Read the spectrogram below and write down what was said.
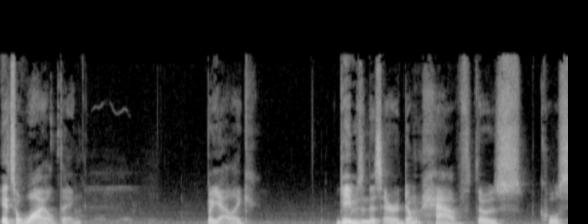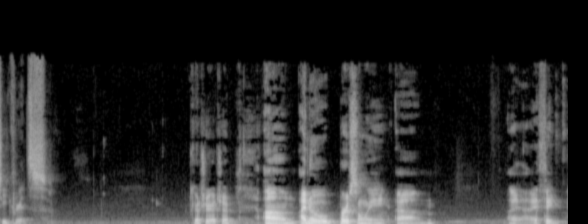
it's a wild thing. But yeah, like games in this era don't have those cool secrets. Gotcha, gotcha. Um, I know personally. Um, I, I think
